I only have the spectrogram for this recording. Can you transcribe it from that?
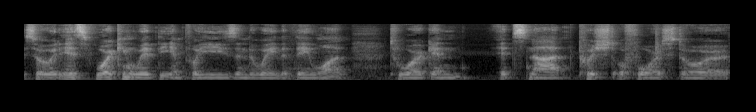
so it is working with the employees in the way that they want to work and it's not pushed or forced or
